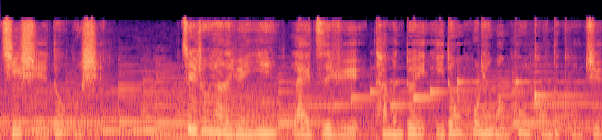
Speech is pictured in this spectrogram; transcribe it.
其实都不是。最重要的原因来自于他们对移动互联网共同的恐惧，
